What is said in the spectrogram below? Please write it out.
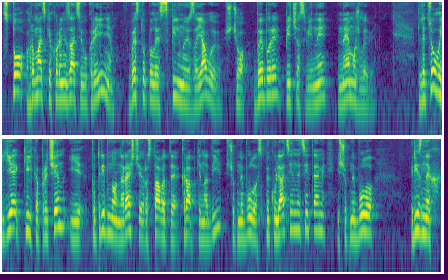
100 громадських організацій в Україні виступили спільною заявою, що вибори під час війни неможливі. Для цього є кілька причин, і потрібно нарешті розставити крапки над «і», щоб не було спекуляцій на цій темі і щоб не було різних,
